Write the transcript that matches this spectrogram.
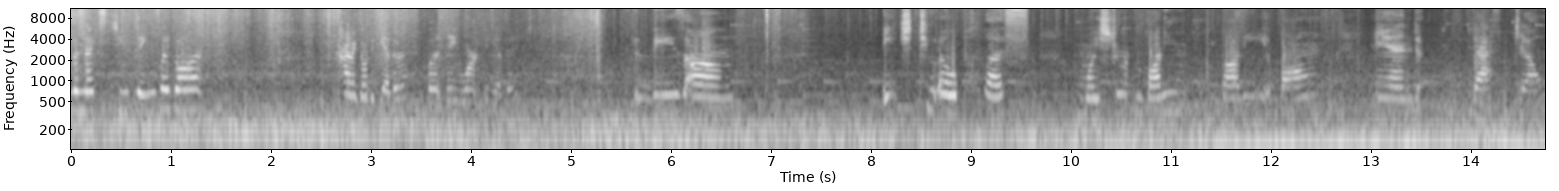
the next two things I got kind of go together, but they weren't together. These um H2O plus moisture body body balm and bath gel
